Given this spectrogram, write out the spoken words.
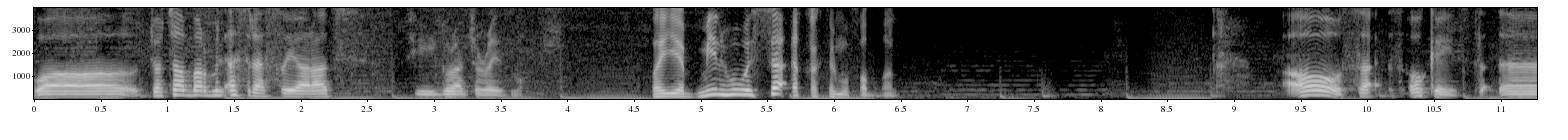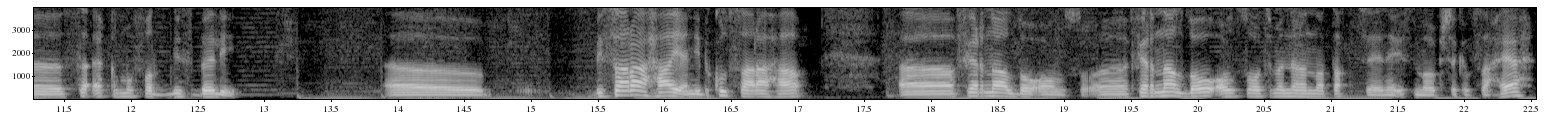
وتعتبر من أسرع السيارات في جراند توريزمو طيب مين هو سائقك المفضل؟ أوه سا... أوكي س... آه... سائق المفضل بالنسبة لي. آه... بصراحة يعني بكل صراحة آه فرنالدو أونسو آه فرنالدو أونسو أتمنى أن نطقت يعني اسمه بشكل صحيح.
